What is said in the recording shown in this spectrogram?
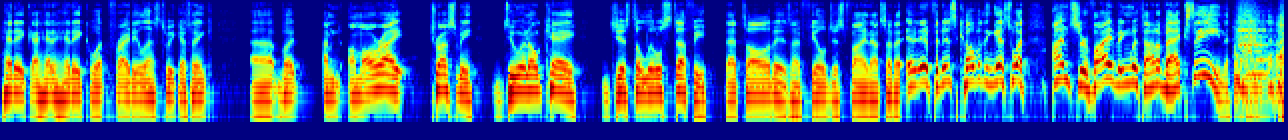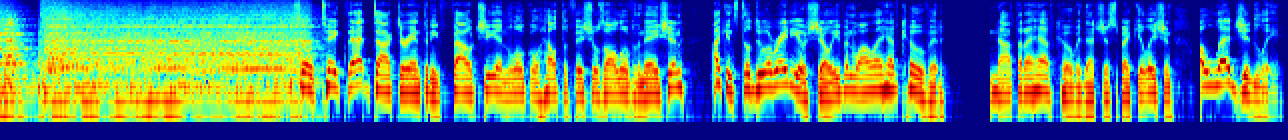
headache. I had a headache, what, Friday last week, I think. Uh, but I'm, I'm all right. Trust me, doing okay. Just a little stuffy. That's all it is. I feel just fine outside of And if it is COVID, then guess what? I'm surviving without a vaccine. So take that, Dr. Anthony Fauci and local health officials all over the nation. I can still do a radio show even while I have COVID. Not that I have COVID, that's just speculation. Allegedly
